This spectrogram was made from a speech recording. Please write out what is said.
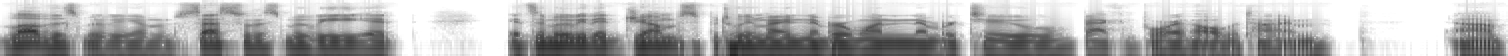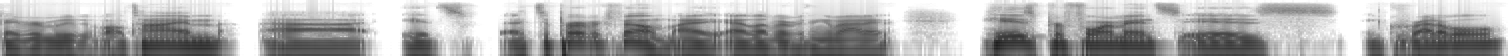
love this movie. I'm obsessed with this movie. It it's a movie that jumps between my number 1 and number 2 back and forth all the time. Uh, favorite movie of all time. Uh, it's it's a perfect film. I, I love everything about it. His performance is incredible.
